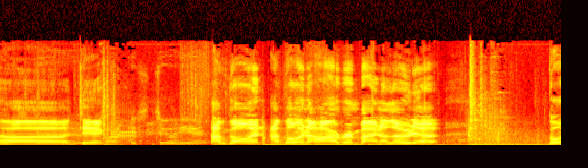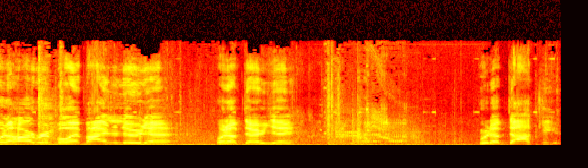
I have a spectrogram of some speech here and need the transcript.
uh, dick. It's two here. I'm going. I'm going to Harbor and buying a loadout. Going to Harbor and boy buying a loadout. What up, Thursday? What up, Docky?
